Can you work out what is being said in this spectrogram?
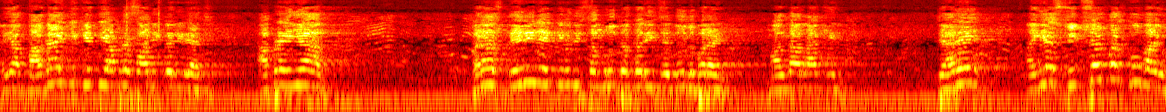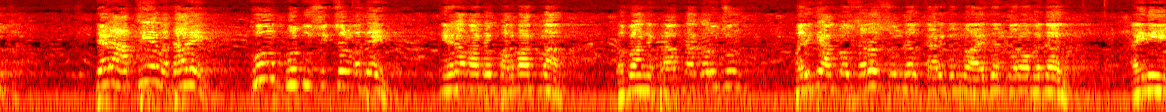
અહીંયા બાગાયતી ખેતી આપણે સારી કરી રહ્યા છીએ. આપણે અહીંયા બનાસ ડેરીને એટલી બધી સમૃદ્ધ કરી છે, દૂધ ભરાય માલદાર રાખી ત્યારે અહીંયા શિક્ષણ પણ ખૂબ આવ્યું છે. ત્યારે આથી વધારે ખૂબ મોટું શિક્ષણ વધે. એના માટે પરમાત્મા ભગવાનને પ્રાર્થના કરું છું. ફરીથી આટલો સરસ સુંદર કાર્યક્રમનું આયોજન કરવા બદલ અહીંની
